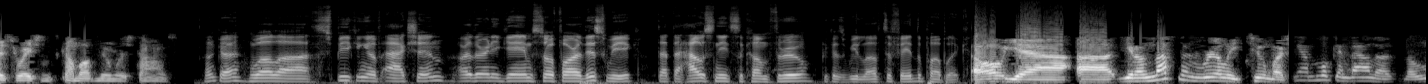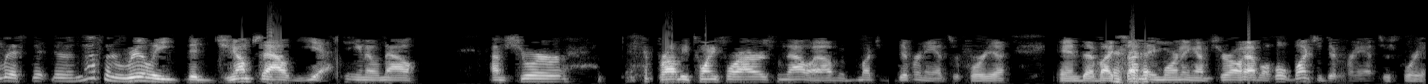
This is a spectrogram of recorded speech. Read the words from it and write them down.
situation's come up numerous times. Okay. Well, uh, speaking of action, are there any games so far this week that the house needs to come through because we love to fade the public? Oh yeah. Uh, you know, nothing really too much. Yeah, I'm looking down the the list. There's nothing really that jumps out yet. You know, now I'm sure probably 24 hours from now I'll have a much different answer for you. And uh, by Sunday morning, I'm sure I'll have a whole bunch of different answers for you.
